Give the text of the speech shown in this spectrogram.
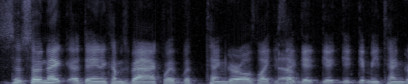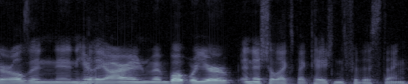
So, so Nick, uh, Dana comes back with, with 10 girls. Like you Yeah. said, get, get, get, get me 10 girls, and, and here Yeah. they are. And, and what were your initial expectations for this thing?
